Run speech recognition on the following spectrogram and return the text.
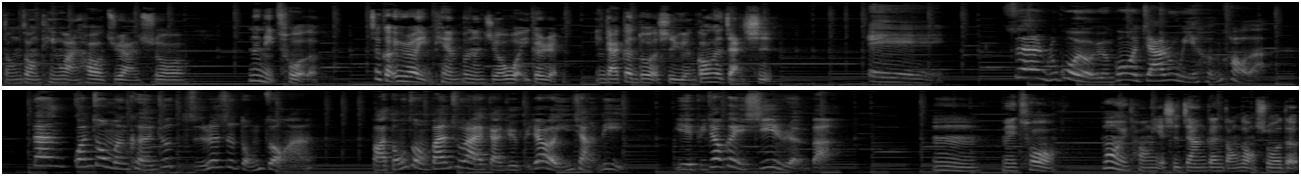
董总听完后居然说：“那你错了。”这个预热影片不能只有我一个人，应该更多的是员工的展示。诶，虽然如果有员工的加入也很好啦，但观众们可能就只认识董总啊，把董总搬出来，感觉比较有影响力，也比较可以吸引人吧。嗯，没错，孟雨桐也是这样跟董总说的。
